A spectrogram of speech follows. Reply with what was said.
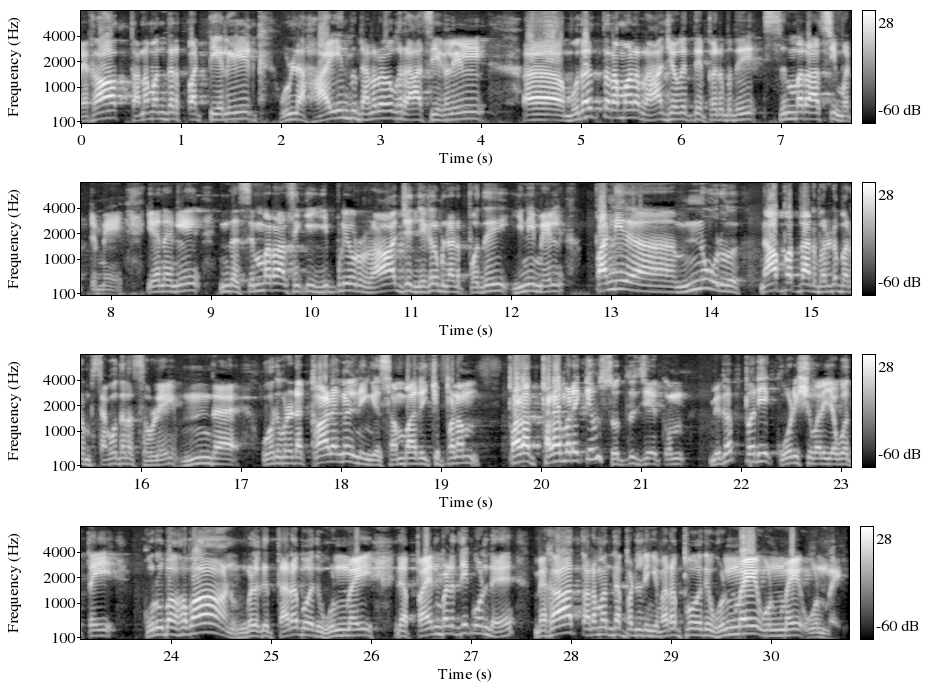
மெகா தனவந்தர் பட்டியலில் உள்ள ஐந்து தனரோக ராசிகளில் முதல் தரமான ராஜயோகத்தை பெறுவது சிம்மராசி மட்டுமே. ஏனெனில் இந்த சிம்மராசிக்கு இப்படி ஒரு ராஜ நிகழ்வு நடப்பது இனிமேல் பன்னி இன்னும் ஒரு நாற்பத்தாறு வருடம் வரும் சகோதர சோழே இந்த ஒரு வருட காலங்கள் நீங்கள் சம்பாதிக்க பணம் பல தலைமுறைக்கும் சொத்து சேர்க்கும் மிகப்பெரிய கோடீஸ்வர யோகத்தை குரு பகவான் உங்களுக்கு தரப்போவது உண்மை. இதை பயன்படுத்தி கொண்டு மெகா தனமந்தப்பட்டு நீங்கள் வரப்போவது உண்மை உண்மை உண்மை.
